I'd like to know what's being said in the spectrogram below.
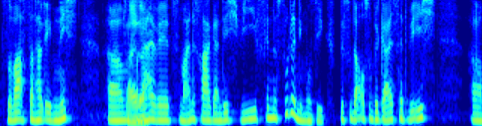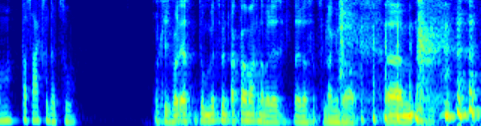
So war es dann halt eben nicht. Ähm, von daher wäre jetzt meine Frage an dich: Wie findest du denn die Musik? Bist du da auch so begeistert wie ich? Ähm, was sagst du dazu? Okay, ich wollte erst einen dummen Witz mit Aqua machen, aber das, jetzt, das hat zu lange gedauert. ähm,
